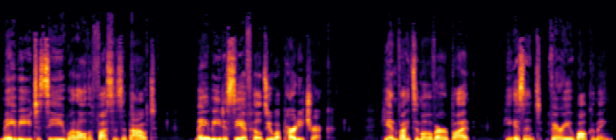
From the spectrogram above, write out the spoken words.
maybe to see what all the fuss is about, maybe to see if he'll do a party trick. He invites him over, but he isn't very welcoming.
